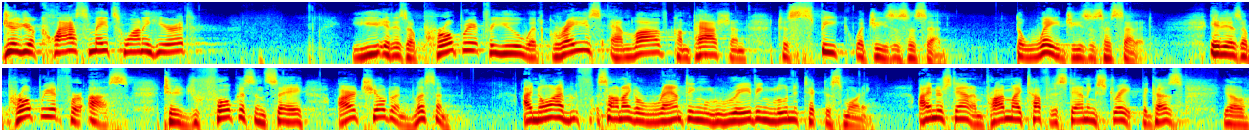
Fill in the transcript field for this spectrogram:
Do your classmates want to hear it? It is appropriate for you with grace and love, compassion, to speak what Jesus has said, the way Jesus has said it. It is appropriate for us to focus and say, Our children, listen, I know I sound like a ranting, raving lunatic this morning. I understand. I'm probably my toughest standing straight because, you know,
